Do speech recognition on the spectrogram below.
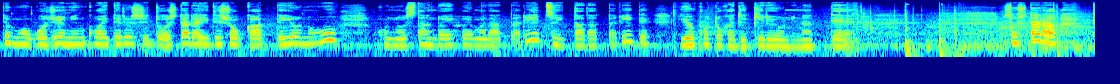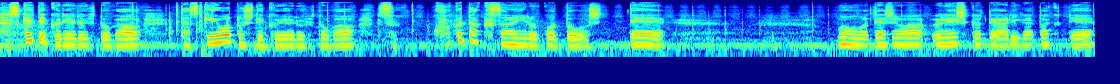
でも50人超えてるしどうしたらいいでしょうかっていうのをこのスタンド FM だったり Twitter だったりで言うことができるようになってそしたら助けてくれる人が助けようとしてくれる人がすっごくたくさんいることを知ってもう私は嬉しくてありがたくて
